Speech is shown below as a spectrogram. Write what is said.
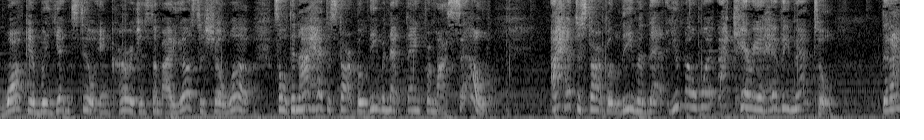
walking, but yet still encouraging somebody else to show up. So then I had to start believing that thing for myself. I had to start believing that, you know what, I carry a heavy mantle, that I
